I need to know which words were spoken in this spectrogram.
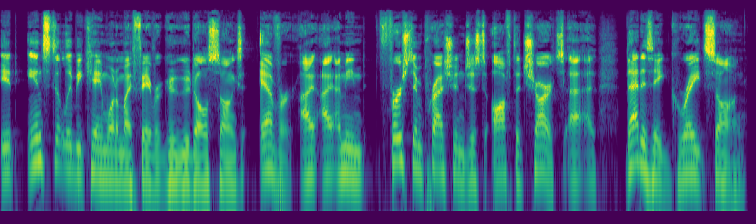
It instantly became one of my favorite Goo Goo Dolls songs ever. I, I, I mean, first impression, just off the charts. Uh, uh that is a great song.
